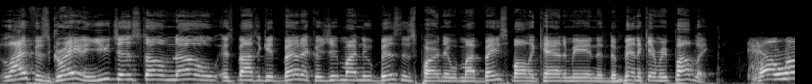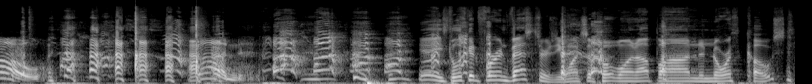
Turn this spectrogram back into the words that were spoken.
Life is great, and you just don't know it's about to get better because you're my new business partner with my baseball academy in the Dominican Republic. Hello, son. Yeah, he's looking for investors. He wants to put one up on the North Coast.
